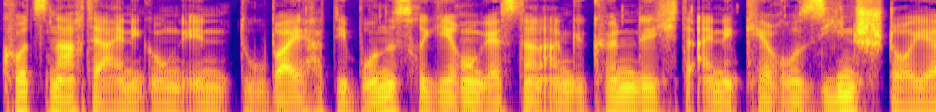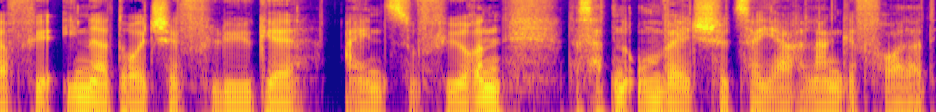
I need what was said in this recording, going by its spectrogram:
Kurz nach der Einigung in Dubai hat die Bundesregierung gestern angekündigt, eine Kerosinsteuer für innerdeutsche Flüge einzuführen. Das hatten Umweltschützer jahrelang gefordert.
